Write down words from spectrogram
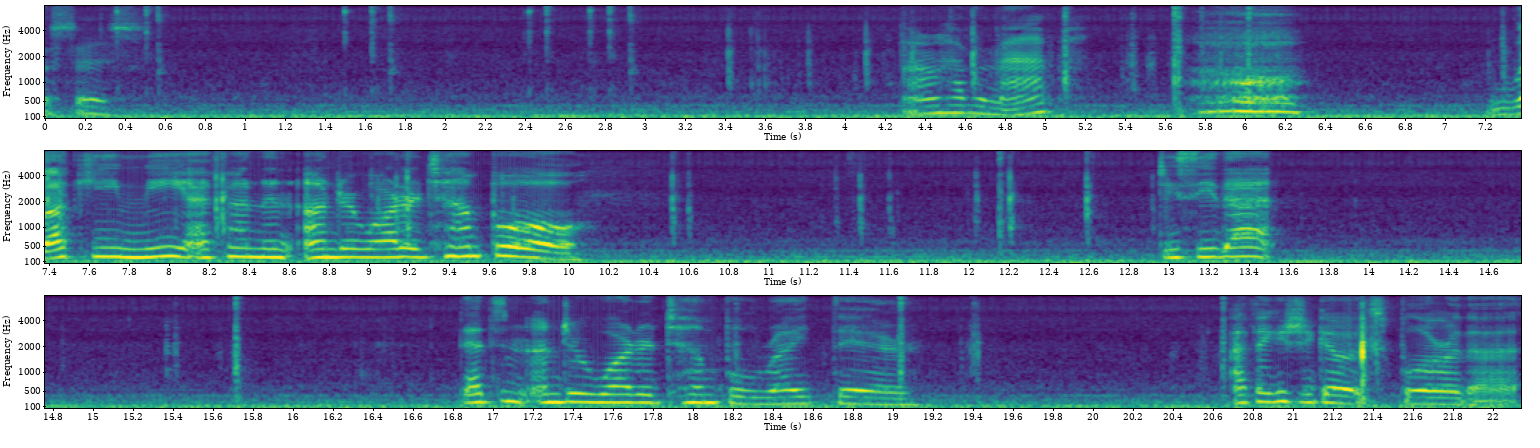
What's this? I don't have a map? Lucky me, I found an underwater temple. Do you see that? That's an underwater temple right there. I think I should go explore that.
